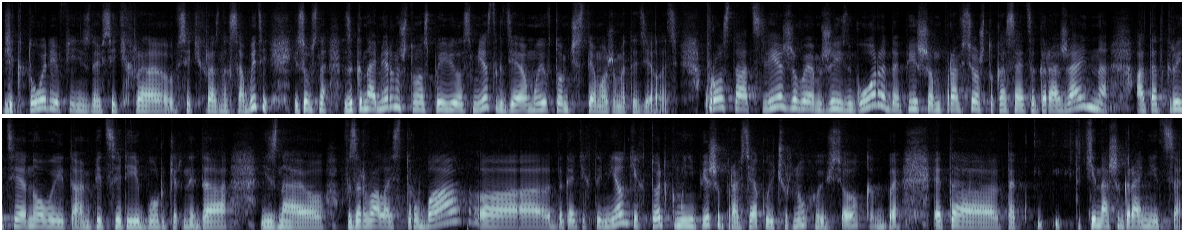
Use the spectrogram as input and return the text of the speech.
лекториев, я не знаю, всяких, всяких разных событий. И, собственно, закономерно, что у нас появилось место, где мы в том числе можем это делать. Просто отслеживаем жизнь города, пишем про все, что касается горожанина, от открытия новой там пиццерии, бургерной, до, не знаю, взорвалась труба, э, до каких-то мелких, только мы не пишем про всякую чернуху и все, как бы это так, такие наши границы.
